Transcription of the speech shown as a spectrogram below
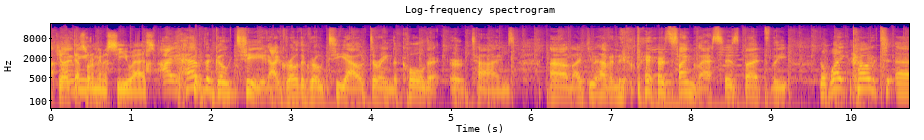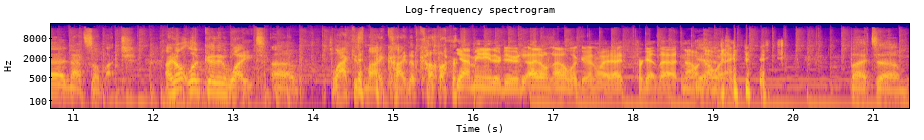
I feel like I that's what I'm going to see you as. I have the goatee. I grow the goatee out during the colder er, times. Um, I do have a new pair of sunglasses, but the the white coat, uh, not so much. I don't look good in white. Uh, black is my kind of color. yeah, me neither, dude. I don't. I don't look good in white. I forget that. No, no way. But um,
